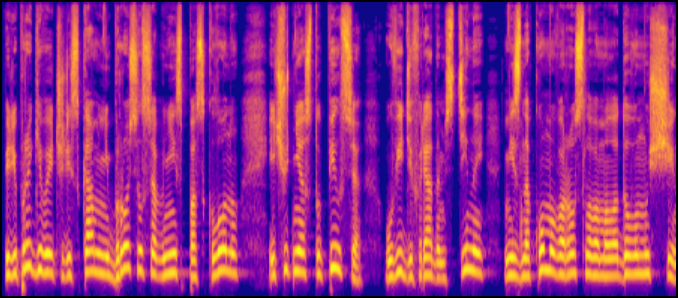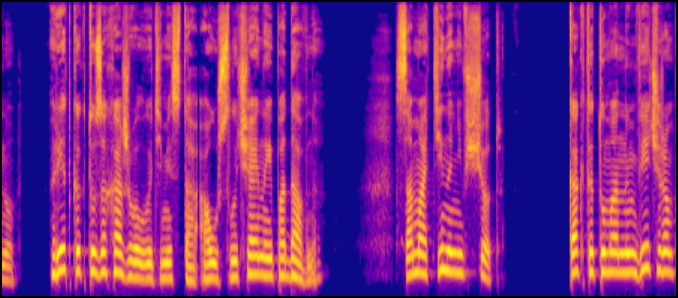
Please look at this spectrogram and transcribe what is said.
перепрыгивая через камни, бросился вниз по склону и чуть не оступился, увидев рядом с Тиной незнакомого рослого молодого мужчину. Редко кто захаживал в эти места, а уж случайно и подавно. Сама Тина не в счет. Как-то туманным вечером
